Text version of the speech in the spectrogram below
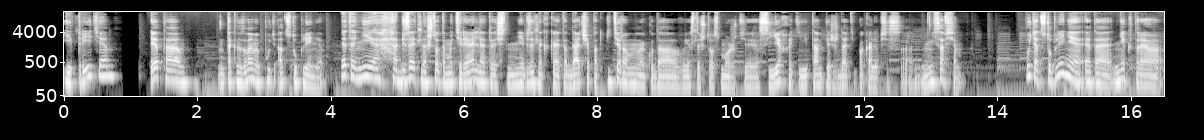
И третье, это так называемый путь отступления. Это не обязательно что-то материальное, то есть не обязательно какая-то дача под Питером, куда вы, если что, сможете съехать и там переждать апокалипсис. Не совсем. Путь отступления – это некоторое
